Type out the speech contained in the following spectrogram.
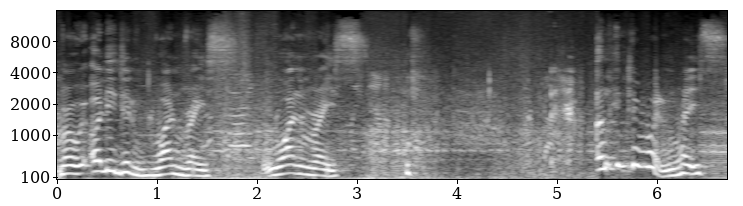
Bro, we only did one race. One race. only did one race.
